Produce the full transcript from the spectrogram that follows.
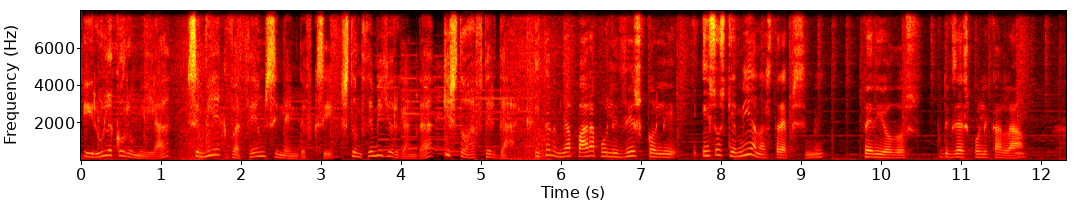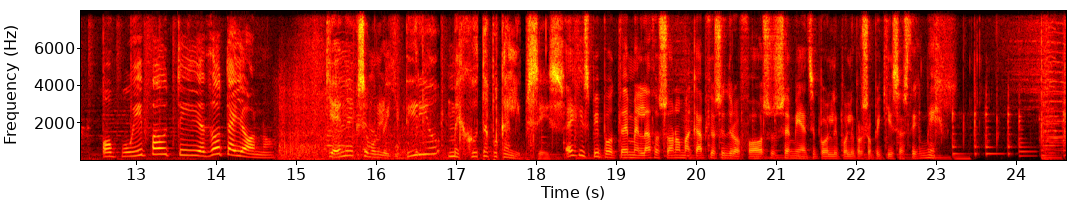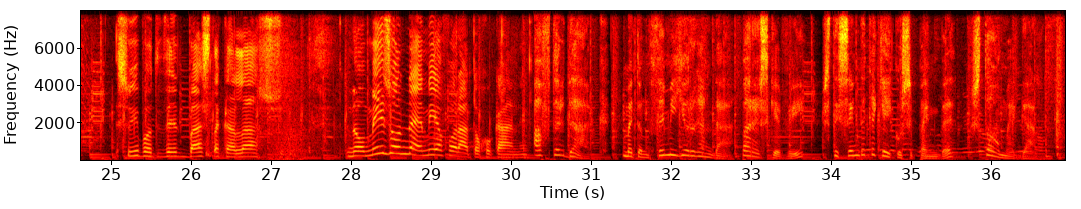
Η Ρούλα Κορομίλα σε μία εκβαθέων συνέντευξη στον Θέμη Γιοργαντά και στο After Dark. Ήταν μια πάρα πολύ δύσκολη, ίσως και μία αναστρέψιμη περίοδος που την ξέρεις πολύ καλά, όπου είπα ότι εδώ τελειώνω. Και ένα εξομολογητήριο με hot αποκαλύψεις. Έχεις πει ποτέ με λάθος όνομα κάποιο σύντροφό σου σε μια έτσι πολύ πολύ προσωπική σας στιγμή; Σου είπα ότι δεν πας στα καλά σου. Νομίζω ναι, μία φορά το έχω κάνει. After Dark με τον Θέμη Γιοργαντά. Παρασκευή στις 11.25 στο Omega.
